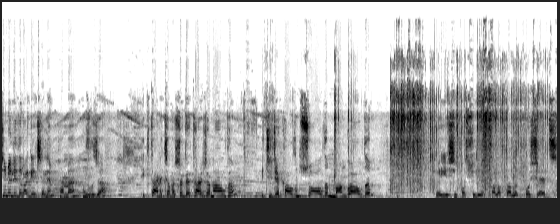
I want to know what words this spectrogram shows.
Şimdi Lidl'a geçelim hemen hızlıca. İki tane çamaşır deterjanı aldım. içecek aldım, su aldım, mango aldım. Ve yeşil fasulye, salatalık, poşet.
